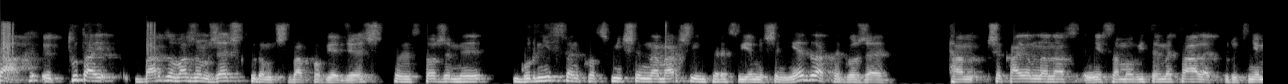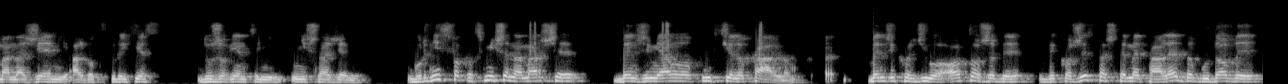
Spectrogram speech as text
Tak, y, tutaj bardzo ważną rzecz, którą trzeba powiedzieć, to jest to, że my górnictwem kosmicznym na Marsie interesujemy się nie dlatego, że tam czekają na nas niesamowite metale, których nie ma na Ziemi albo których jest dużo więcej niż na Ziemi. Górnictwo kosmiczne na Marsie będzie miało funkcję lokalną. Będzie chodziło o to, żeby wykorzystać te metale do budowy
